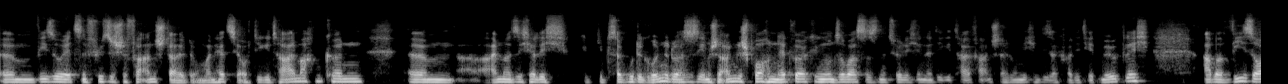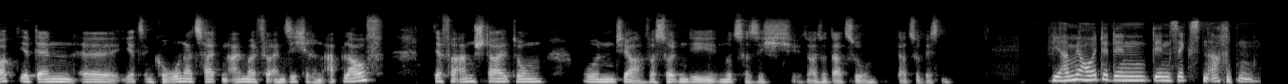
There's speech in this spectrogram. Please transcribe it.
ähm, wieso jetzt eine physische Veranstaltung? Man hätte es ja auch digital machen können. Ähm, einmal sicherlich gibt es da gute Gründe, du hast es eben schon angesprochen, Networking und sowas ist natürlich in der Digitalveranstaltung nicht in dieser Qualität möglich. Aber wie sorgt ihr denn äh, jetzt in Corona-Zeiten einmal für einen sicheren Ablauf der Veranstaltung? Und ja, was sollten die Nutzer sich also dazu, dazu wissen? Wir haben ja heute den, den 6.8.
